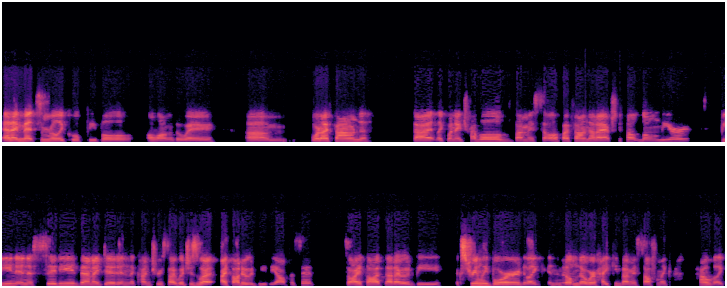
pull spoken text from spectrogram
and I met some really cool people along the way. Um, what I found that like when I traveled by myself, I found that I actually felt lonelier being in a city than I did in the countryside, which is what I thought it would be the opposite. So I thought that I would be extremely bored, like in the middle of nowhere hiking by myself. I'm like, how like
